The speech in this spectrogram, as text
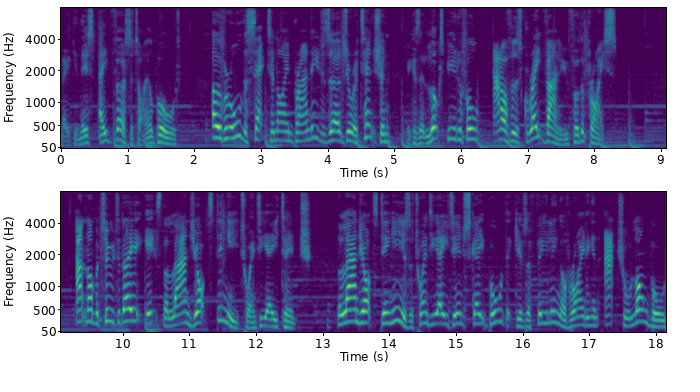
making this a versatile board. Overall, the Sector 9 Brandy deserves your attention because it looks beautiful and offers great value for the price. At number 2 today, it's the Landyachtz Dinghy 28 inch. The Landyachtz Dinghy is a 28 inch skateboard that gives a feeling of riding an actual longboard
